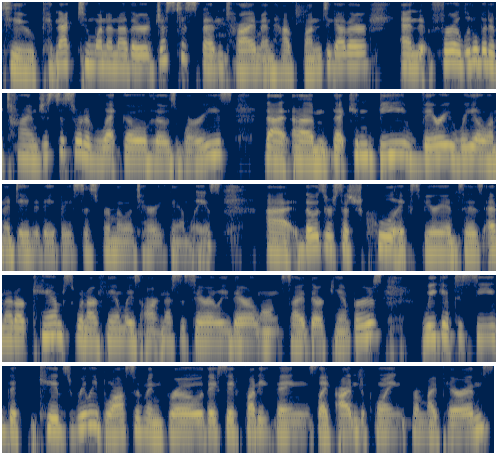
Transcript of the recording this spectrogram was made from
to connect to one another, just to spend time and have fun together. And for a little bit of time, just to sort of let go of those worries that um, that can be very real on a day-to-day basis for military families uh, those are such cool experiences. And at our camps, when our families aren't necessarily there alongside their campers, we get to see the kids really blossom and grow. They say funny things like, I'm deploying from my parents.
